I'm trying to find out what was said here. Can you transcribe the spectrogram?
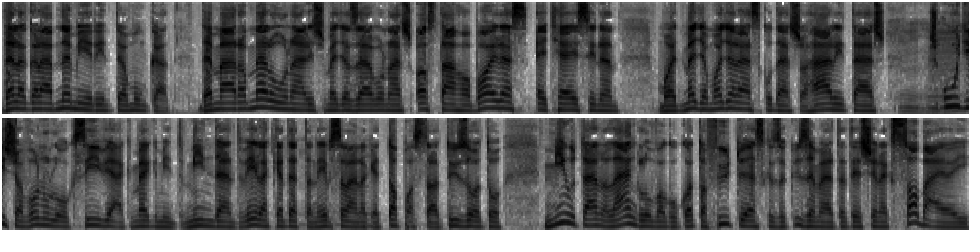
de legalább nem érinti a munkát. De már a melónál is megy az elvonás, aztán ha baj lesz egy helyszínen, majd megy a magyarázkodás, a hárítás, uh-huh. és úgyis a vonulók szívják meg, mint mindent, vélekedett a népszavának egy tapasztalt tűzoltó, miután a lánglovagokat a fűtőeszközök üzemeltetésének szabályai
